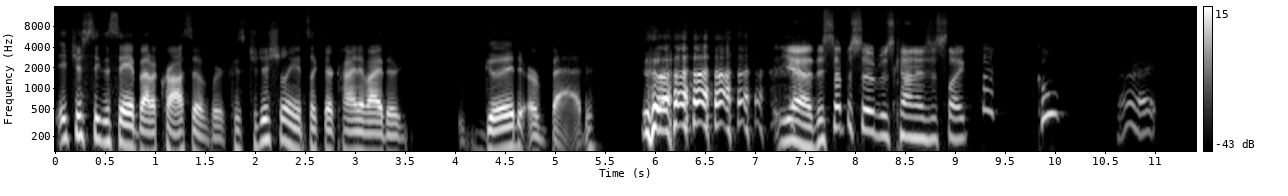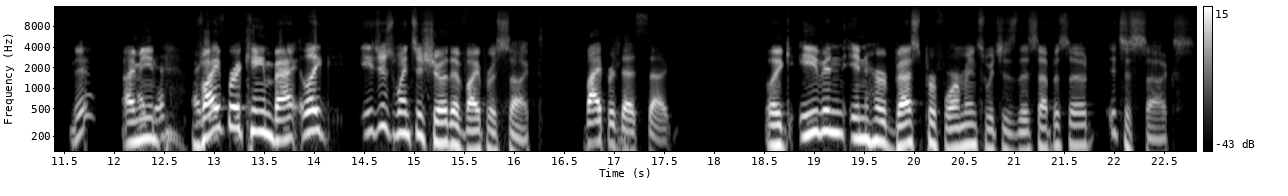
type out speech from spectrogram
interesting to say about a crossover because traditionally it's like they're kind of either good or bad. yeah this episode was kind of just like eh, cool. All right. yeah i mean guess- I viper that's- came back like it just went to show that viper sucked. Viper does suck. like even in her best performance which is this episode it just sucks.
